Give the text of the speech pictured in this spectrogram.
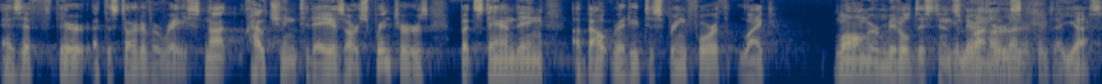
as if they're at the start of a race, not crouching today as our sprinters, but standing about ready to spring forth like long or middle distance like runners. Runner, uh, yes.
